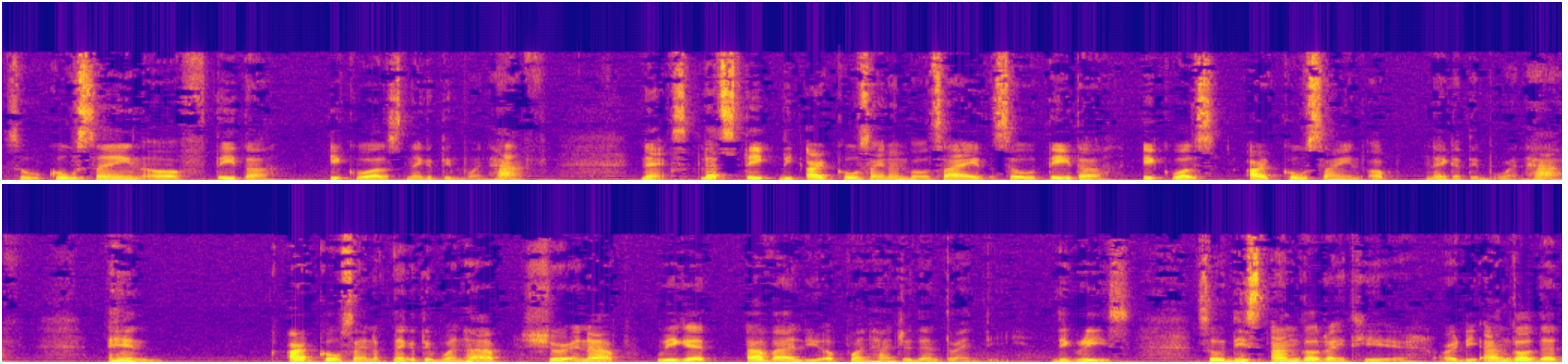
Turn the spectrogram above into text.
So cosine of theta equals negative 1 half. Next, let's take the arc cosine on both sides. So theta equals arc cosine of negative 1 half. And arc cosine of negative 1 half, sure enough, we get a value of 120 degrees. So this angle right here, or the angle that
